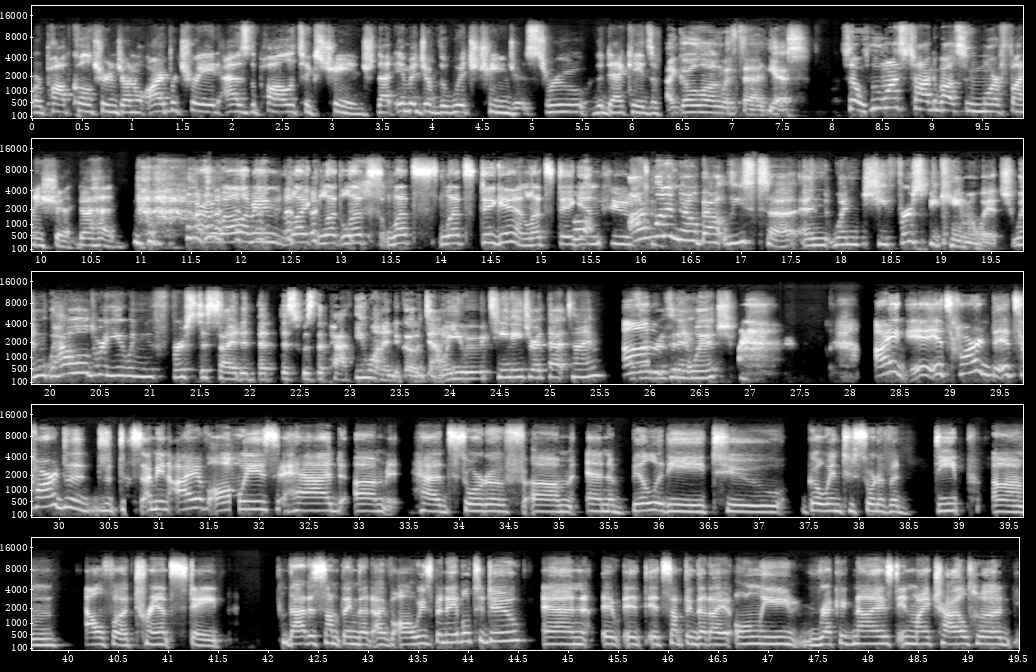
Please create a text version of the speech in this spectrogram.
or pop culture in general are portrayed as the politics change. That image of the witch changes through the decades of I go along with that. Yes. So who wants to talk about some more funny shit? Go ahead. all right. Well, I mean, like let let's let's let's dig in. Let's dig Well, into. I want to know about Lisa and when she first became a witch. When how old were you when you first decided that this was the path you wanted to go down? Were you a teenager at that time? As a Um, resident witch? I it's hard it's hard to, to, I mean I have always had um had sort of um an ability to go into sort of a deep um alpha trance state that is something that I've always been able to do and it, it, it's something that I only recognized in my childhood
